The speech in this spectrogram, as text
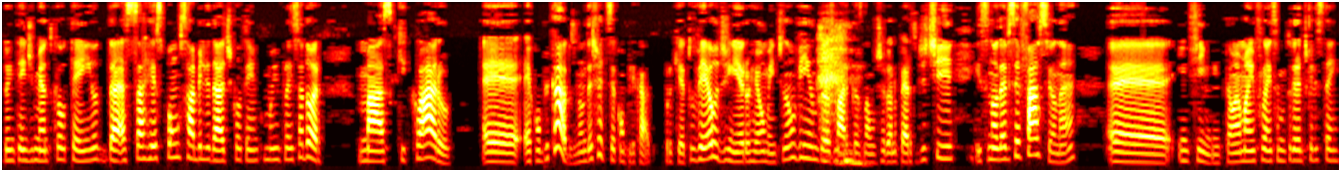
do entendimento que eu tenho dessa responsabilidade que eu tenho como influenciador. Mas que, claro, é, é, complicado, não deixa de ser complicado, porque tu vê o dinheiro realmente não vindo, as marcas não chegando perto de ti, isso não deve ser fácil, né? É, enfim, então é uma influência muito grande que eles têm.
